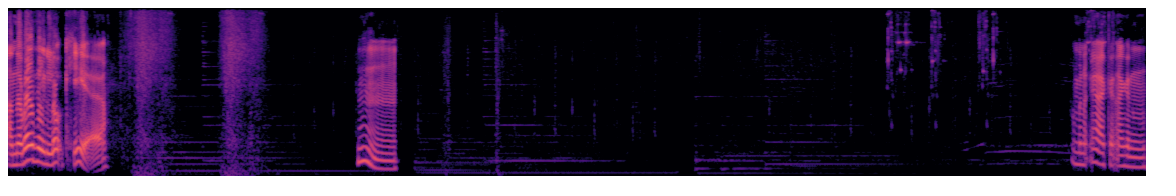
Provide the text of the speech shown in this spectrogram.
And the way they look here. Hmm. I mean, yeah, I can, I can.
